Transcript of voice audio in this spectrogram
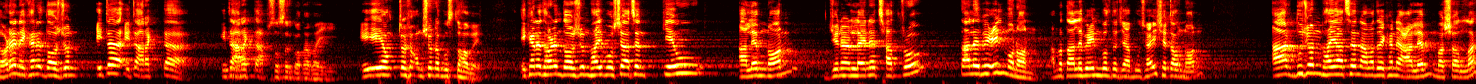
ধরেন এখানে দশজন, এটা এটা আরেকটা এটা আরেকটা আফসোসের কথা ভাই। এই এই অংশটা বুঝতে হবে। এখানে ধরেন দশজন ভাই বসে আছেন, কেউ আলেম নন, জেনারেল লাইনের ছাত্র, তালেবে ইলম নন। আমরা তালেবে ইলম বলতে যা বুঝাই সেটাও নন। আর দুজন ভাই আছেন আমাদের এখানে আলেম মাশাল্লাহ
